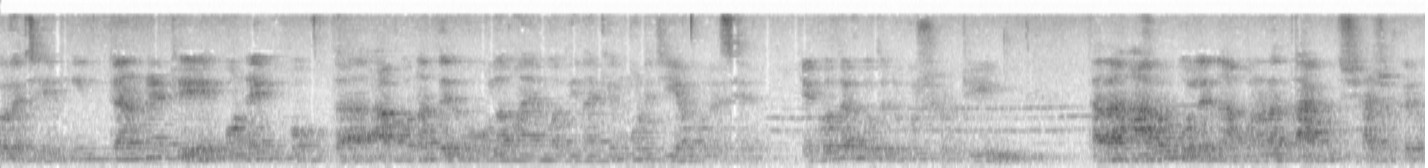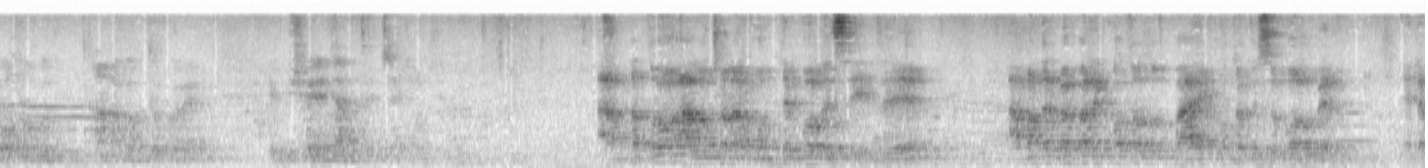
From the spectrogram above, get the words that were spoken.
করেছেন ইন্টারনেটে অনেক বক্তা আপনাদের ওলামায়ে মদিনাকে মর্জিয়া বলেছেন। একথা কতটুকু সঠিক? তারা আরও বলেন, আপনারা তাগুত শাসকের অনুগত আনুগত্য করেন। এ বিষয়ে জানতে চাই। আমরা তো আলোচনার মধ্যে বলেছি যে আমাদের ব্যাপারে কত ভাই কত কিছু বলবেন, এটা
